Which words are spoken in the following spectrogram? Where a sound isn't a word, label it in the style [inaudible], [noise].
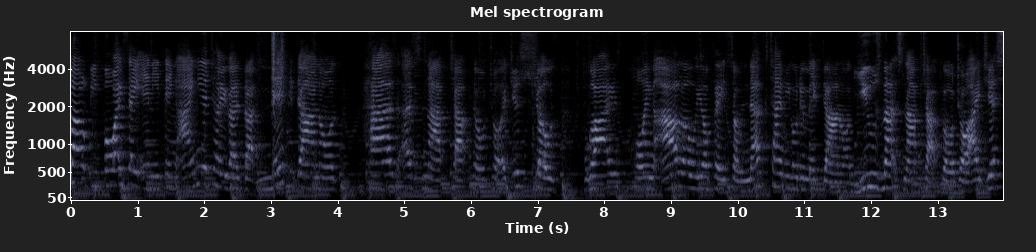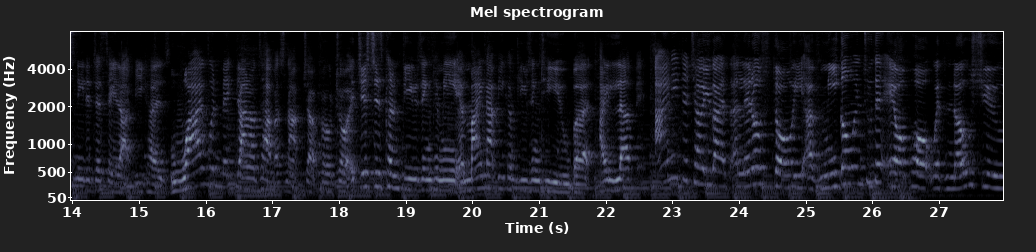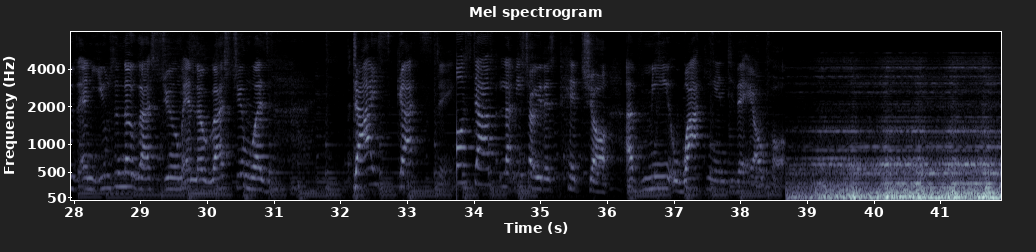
all, before I say anything, I need to tell you guys that McDonald's has a Snapchat filter. It just shows flies pulling all over your face. So next time you go to McDonald's, use that Snapchat photo. I just needed to say that because why would McDonald's have a Snapchat photo? It just is confusing to me. It might not be confusing to you, but I love it. I need to tell you guys a little story of me going to the airport with no shoes and using the restroom and the restroom was disgusting. First off, let me show you this picture of me walking into the airport.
